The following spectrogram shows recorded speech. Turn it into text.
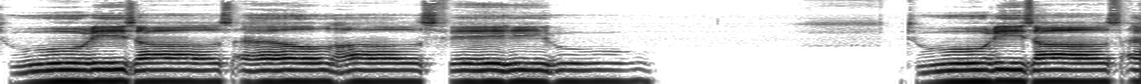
Turisas Elhasfehu. Turisas Elhasfehu.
